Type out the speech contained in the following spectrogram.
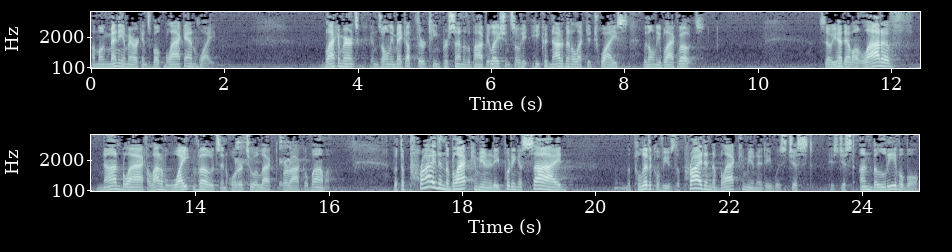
among many Americans, both black and white. Black Americans only make up 13% of the population, so he, he could not have been elected twice with only black votes. So you had to have a lot of non-black, a lot of white votes in order to elect Barack Obama. But the pride in the black community, putting aside the political views, the pride in the black community was just, is just unbelievable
